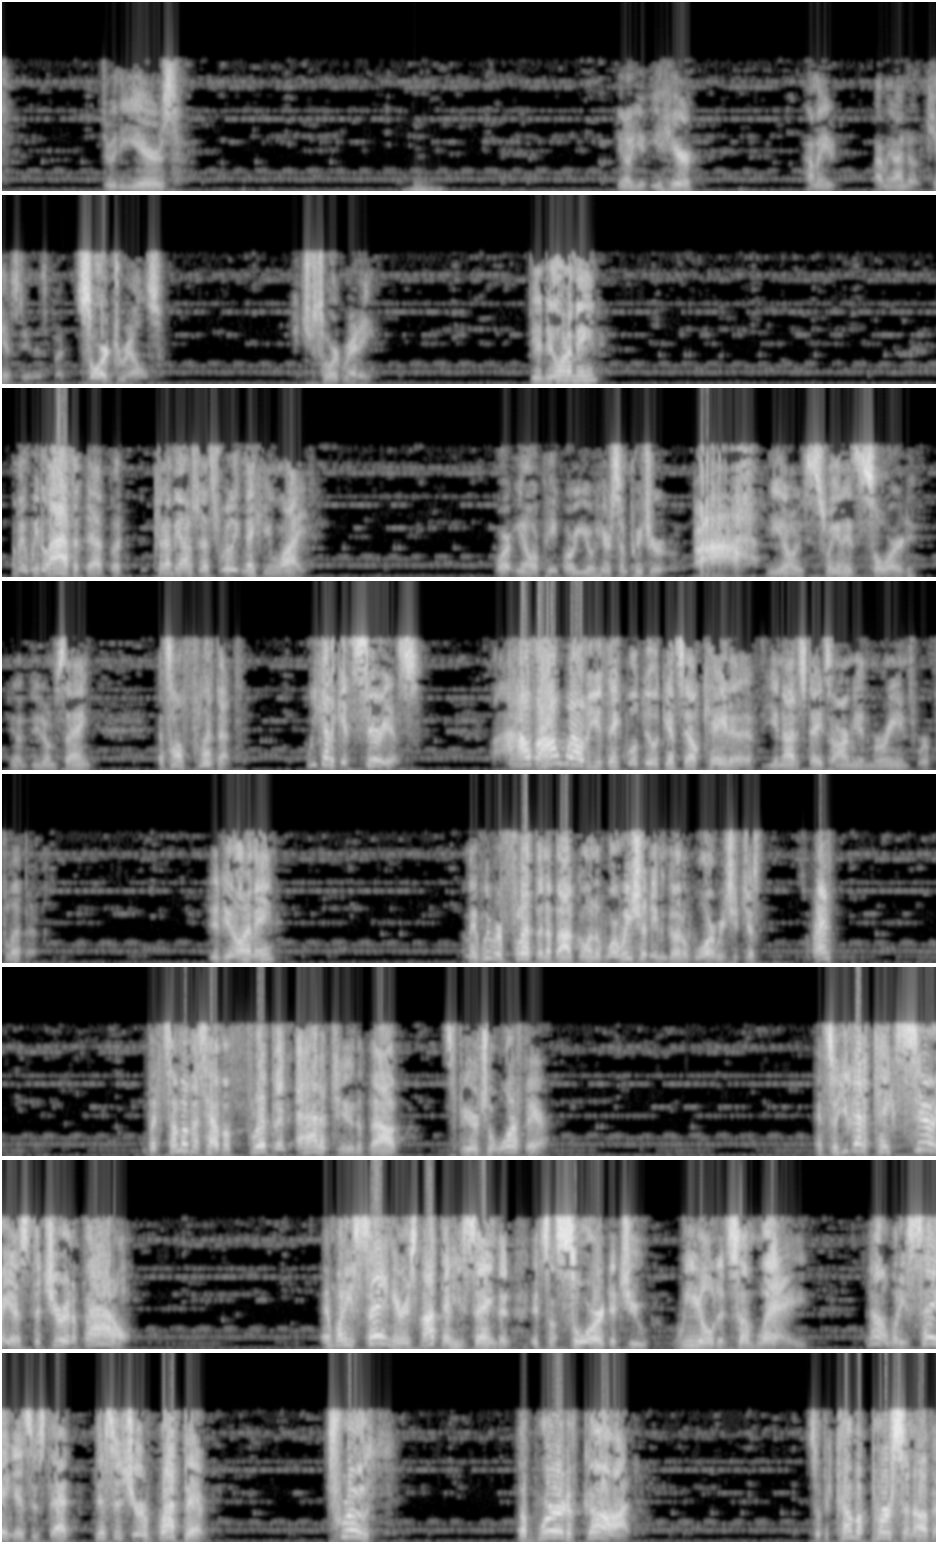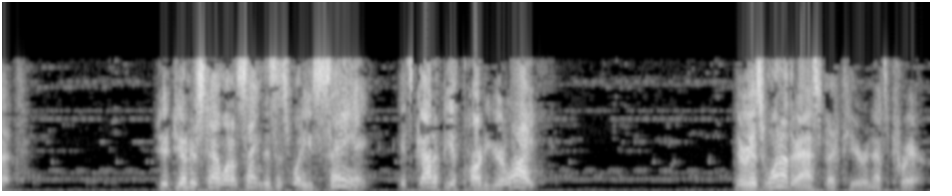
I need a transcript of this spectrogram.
through the years. You know, you, you hear how many I mean, I know the kids do this, but sword drills. Get your sword ready. Do you know what I mean? I mean, we laugh at that, but can I be honest? That's really making light. Or you know, or, people, or you hear some preacher, ah, you know, swinging his sword. You know, you know what I'm saying? That's all flippant. We got to get serious. How how well do you think we'll do against Al Qaeda if the United States Army and Marines were flippant? Do you know what I mean? I mean, if we were flipping about going to war, we shouldn't even go to war. We should just surrender. But some of us have a flippant attitude about spiritual warfare. And so you got to take serious that you're in a battle. And what he's saying here is not that he's saying that it's a sword that you wield in some way. No, what he's saying is, is that this is your weapon. Truth the Word of God. So become a person of it. Do you understand what I'm saying? This is what he's saying. It's got to be a part of your life. There is one other aspect here, and that's prayer.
